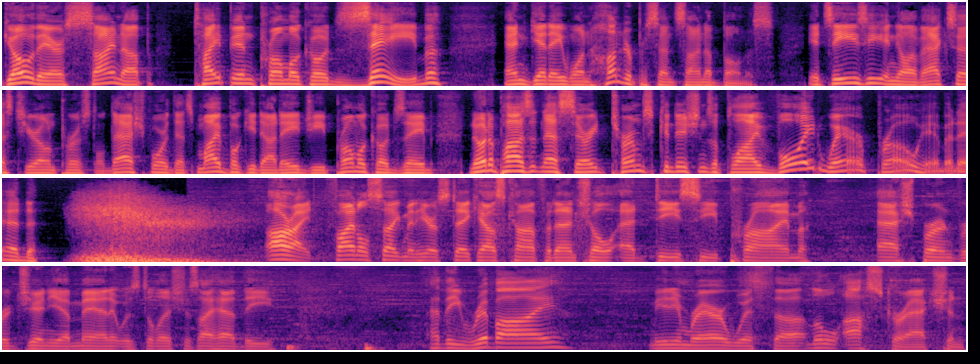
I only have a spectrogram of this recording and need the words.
Go there, sign up, type in promo code CZABE, and get a 100% sign up bonus. It's easy, and you'll have access to your own personal dashboard. That's mybookie.ag, promo code CZABE. No deposit necessary. Terms conditions apply. Void where prohibited. All right, final segment here Steakhouse Confidential at DC Prime, Ashburn, Virginia. Man, it was delicious. I had the had the ribeye, medium rare with uh, a little Oscar action,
